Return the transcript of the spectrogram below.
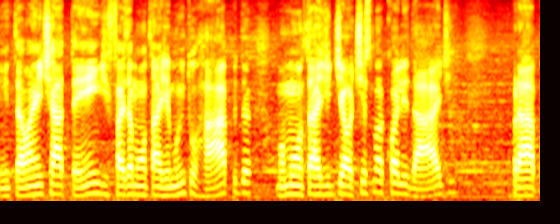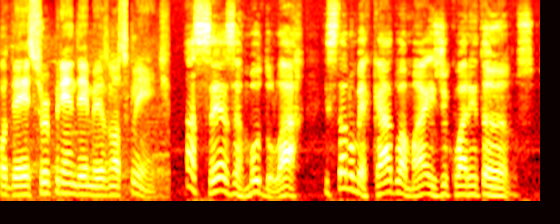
Então a gente atende, faz a montagem muito rápida, uma montagem de altíssima qualidade para poder surpreender mesmo o nosso cliente. A César Modular está no mercado há mais de 40 anos.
